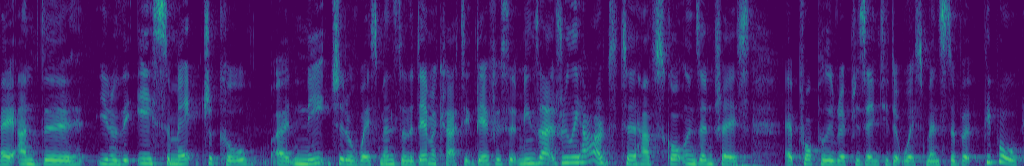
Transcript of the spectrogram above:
uh, and the you know the asymmetrical uh, nature of Westminster and the democratic deficit means that it's really hard to have Scotland's interests uh, properly represented at Westminster. But people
